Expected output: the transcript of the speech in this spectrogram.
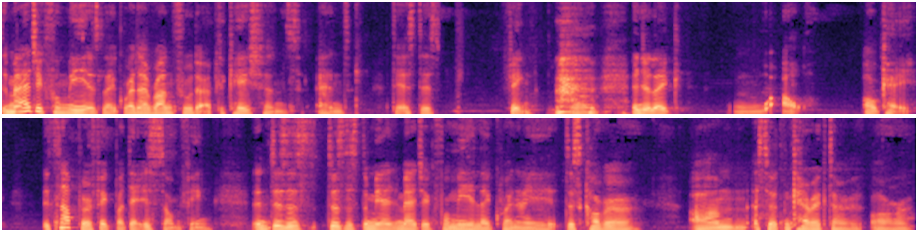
The magic for me is like when I run through the applications and there's this thing, and you're like, wow, okay, it's not perfect, but there is something, and this is this is the ma- magic for me. Like when I discover um, a certain character or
